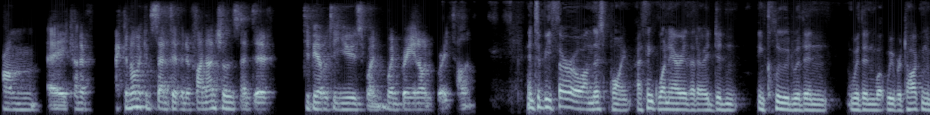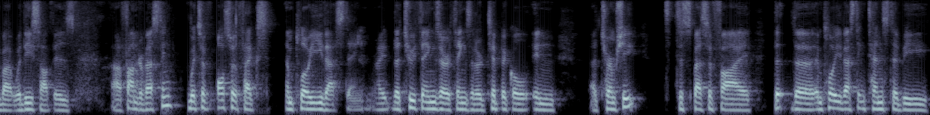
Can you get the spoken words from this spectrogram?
from a kind of economic incentive and a financial incentive to be able to use when when bringing on great talent. And to be thorough on this point, I think one area that I didn't include within within what we were talking about with ESOP is uh, founder vesting, which also affects employee vesting. Right, the two things are things that are typical in a term sheet to specify that the employee vesting tends to be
